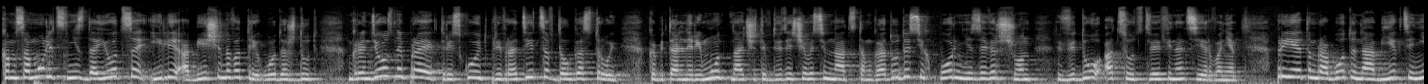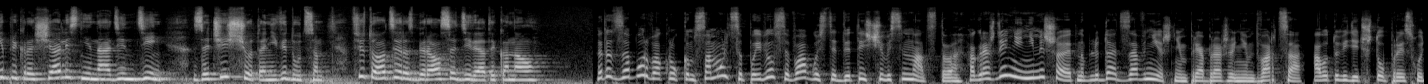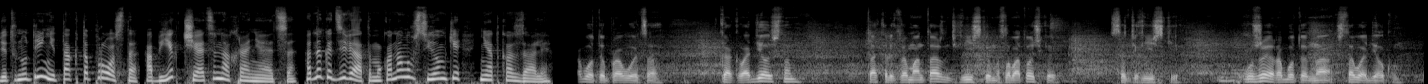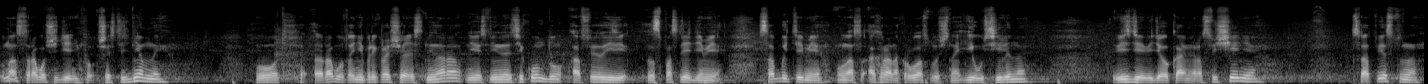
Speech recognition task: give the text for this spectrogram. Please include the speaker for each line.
Speaker 1: Комсомолец не сдается или обещанного три года ждут. Грандиозный проект рискует превратиться в долгострой. Капитальный ремонт, начатый в 2018 году, до сих пор не завершен ввиду отсутствия финансирования. При этом работы на объекте не прекращались ни на один день. За чей счет они ведутся? В ситуации разбирался девятый канал.
Speaker 2: Этот забор вокруг комсомольца появился в августе 2018-го. Ограждение не мешает наблюдать за внешним преображением дворца. А вот увидеть, что происходит внутри, не так-то просто. Объект тщательно охраняется. Однако девятому каналу в съемке не отказали.
Speaker 3: Работы проводятся как в отделочном, так и электромонтажной, технической маслоботочкой, сантехнической. Уже работаем на чистовую отделку. У нас рабочий день шестидневный. Вот. Работы не прекращались ни на, ни, ни на секунду, а в связи с последними событиями у нас охрана круглосуточная и усилена. Везде видеокамера освещения. Соответственно,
